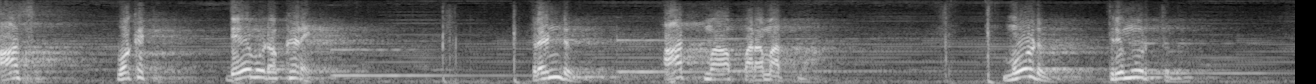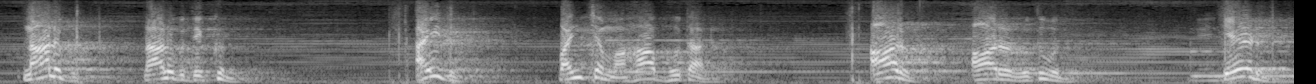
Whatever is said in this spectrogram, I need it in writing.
ఆసు ఒకటి దేవుడొక్కడే. రెండు ఆత్మ పరమాత్మ. మూడు త్రిమూర్తులు. నాలుగు నాలుగు దిక్కులు. ఐదు పంచ మహాభూతాలు ఆరు ఆరు ఋతువులు. ఏడు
